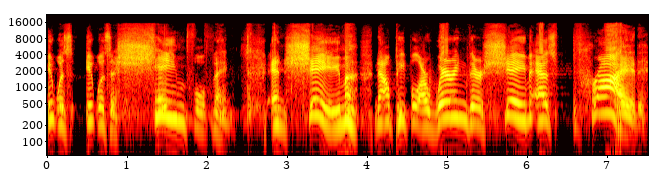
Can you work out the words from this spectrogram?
It was, it was a shameful thing. And shame, now people are wearing their shame as pride.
